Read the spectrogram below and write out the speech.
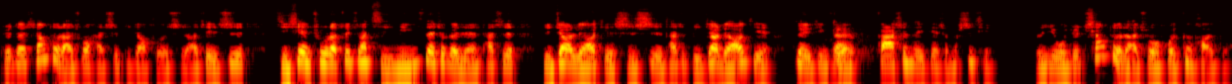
觉得相对来说还是比较合适，而且也是体现出了最起码起名字的这个人，他是比较了解时事，他是比较了解最近在发生的一件什么事情，所以我觉得相对来说会更好一点。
